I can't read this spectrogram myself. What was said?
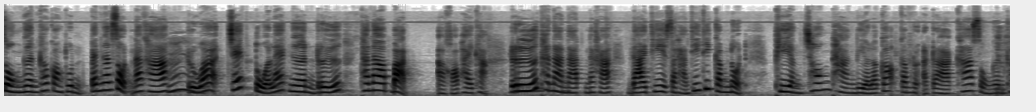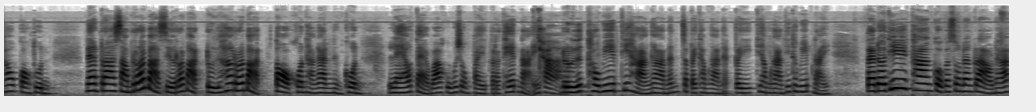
ส่งเงินเข้ากองทุน เป็นเงินสดนะคะอืมหรือว่าเช็คตั๋วแลกเงิน หรือธนบัตรอาขออภัยค่ะ หรือธนานัตนะคะ ได้ที่สถานที่ที่กำหนดเพียงช่องทางเดียว แล้วก็กำหนดอัตราค่าส่งเงินเข้ากองทุน ในอัตรา 300 บาท 400 บาท หรือ 500 บาท ต่อคนหางาน 1 คน แล้วแต่ว่าคุณผู้ชมไปประเทศไหนค่ะหรือทวีปที่หางานนั้นจะไปทำงานเนี่ยไปทำงานที่ทวีปไหน แต่โดยที่ทางกฎกระทรวงดังกล่าวนะคะ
